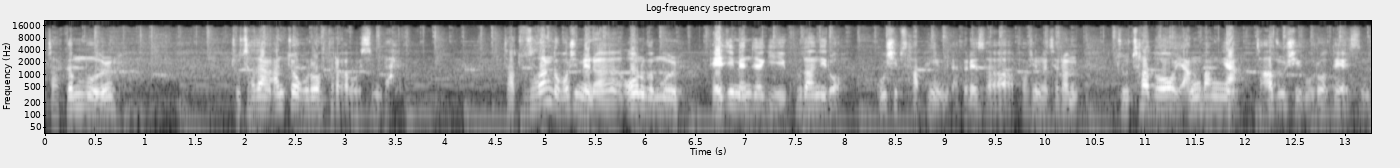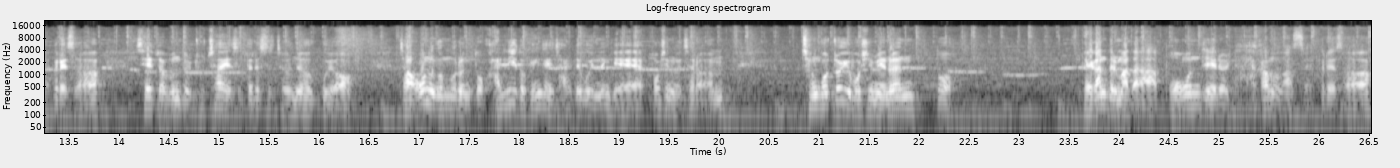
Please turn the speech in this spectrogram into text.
자, 건물 주차장 안쪽으로 들어가 보겠습니다. 자, 주차장도 보시면은 오늘 건물 대지 면적이 9단위로 94평입니다. 그래서 보시는 것처럼 주차도 양방향 자주식으로 되어 있습니다. 그래서 세입자분들 주차에 스트레스 전혀 없고요. 자, 오늘 건물은 또 관리도 굉장히 잘 되고 있는 게 보시는 것처럼 청고 쪽에 보시면은 또 배관들마다 보온재를 다 감아 놨어요. 그래서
